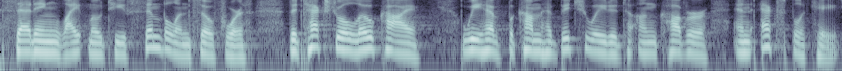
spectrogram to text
setting, leitmotif, symbol, and so forth. The textual loci we have become habituated to uncover and explicate,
